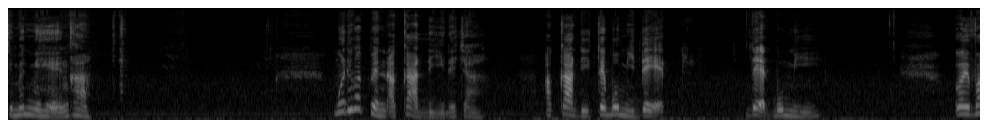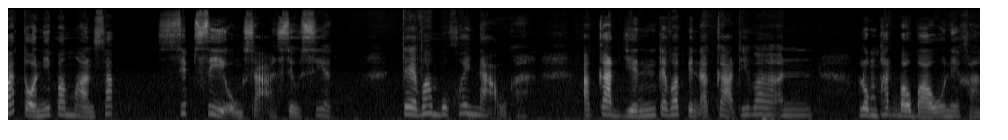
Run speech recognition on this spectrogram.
จะแม่นมีแหงค่ะเมื่อที่มันเป็นอากาศดีเด้จ้ะอากาศดีแต่บ่มีแดดแดดบ่มี เอ้ยว่าตอนนี้ประมาณสัก14องศาเซลเซียสแต่ว่าบ่ค่อยหนาวค่ะ อากาศเย็นแต่ว่าเป็นอากาศที่ว่าอันลมพัดเบาๆเนี่ยค่ะ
